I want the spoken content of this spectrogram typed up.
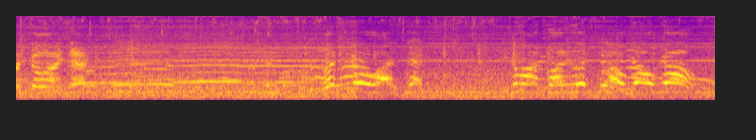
Let's go, Isaac! Let's go, Isaac! Come on, buddy, let's go, go, go!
